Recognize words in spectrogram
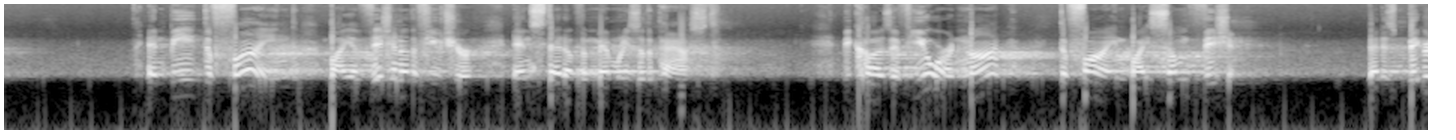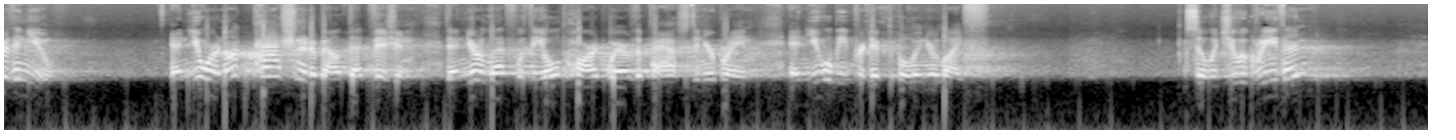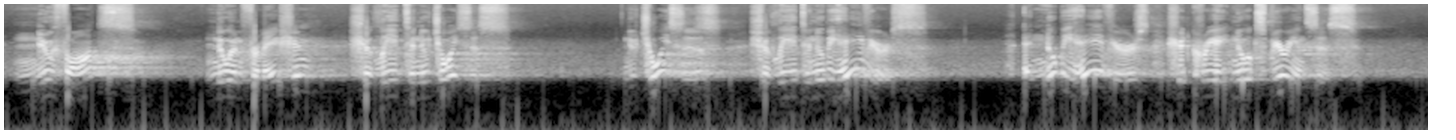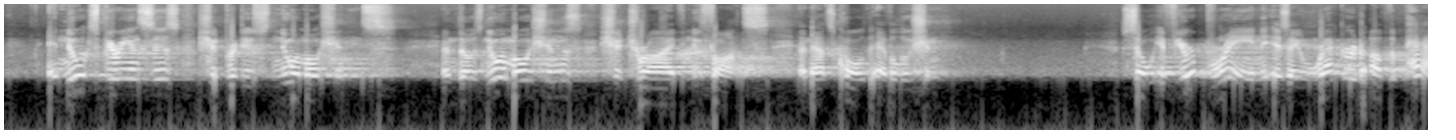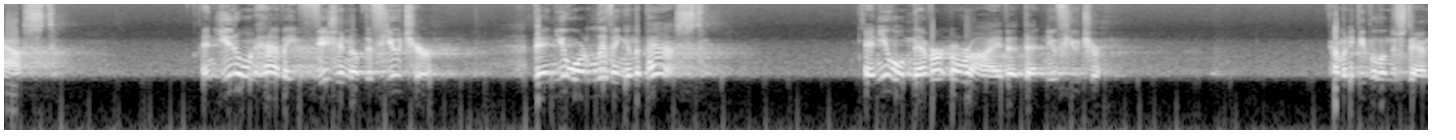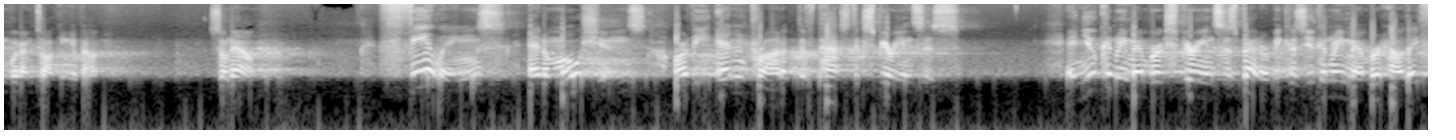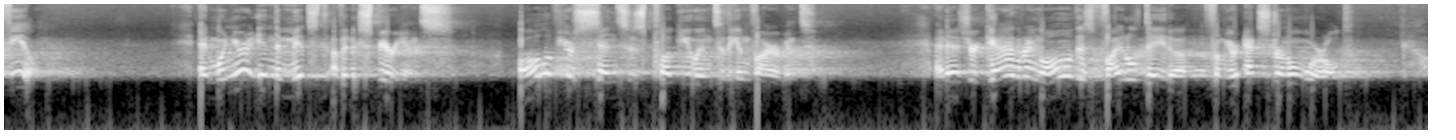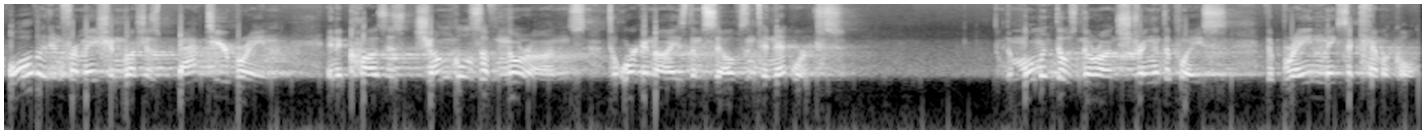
and be defined by a vision of the future instead of the memories of the past. Because if you are not defined by some vision that is bigger than you, and you are not passionate about that vision, then you're left with the old hardware of the past in your brain, and you will be predictable in your life. So, would you agree then? New thoughts, new information should lead to new choices. New choices should lead to new behaviors. And new behaviors should create new experiences. And new experiences should produce new emotions. And those new emotions should drive new thoughts. And that's called evolution. So if your brain is a record of the past, and you don't have a vision of the future, then you are living in the past. And you will never arrive at that new future. How many people understand what I'm talking about? So now, feelings and emotions are the end product of past experiences. And you can remember experiences better because you can remember how they feel. And when you're in the midst of an experience, all of your senses plug you into the environment. And as you're gathering all of this vital data from your external world, all that information rushes back to your brain and it causes jungles of neurons to organize themselves into networks. The moment those neurons string into place, the brain makes a chemical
